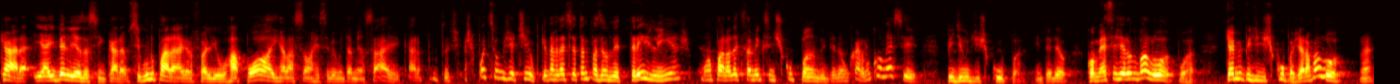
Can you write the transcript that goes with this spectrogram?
Cara, e aí beleza, assim, cara, o segundo parágrafo ali, o rapó em relação a receber muita mensagem, cara, puta, acho que pode ser o objetivo, porque na verdade você tá me fazendo ler três linhas, uma parada que você tá meio que se desculpando, entendeu? Cara, não comece pedindo desculpa, entendeu? Comece gerando valor, porra. Quer me pedir desculpa? Gera valor, né?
